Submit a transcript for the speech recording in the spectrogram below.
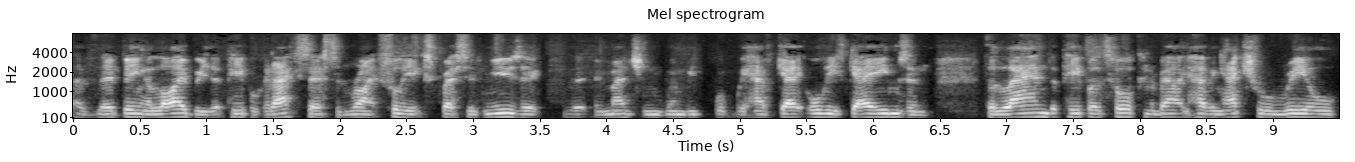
of, there being a library that people could access and write fully expressive music. That imagine when we we have ga- all these games and the land that people are talking about, having actual real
